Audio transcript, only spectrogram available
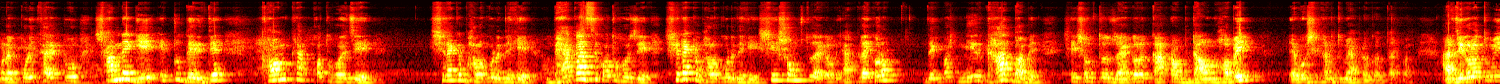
মানে পরীক্ষার একটু সামনে গিয়ে একটু দেরিতে ফর্ম ফিল কত হয়েছে, সেটাকে ভালো করে দেখে ভ্যাকান্সি কত হয়েছে, সেটাকে ভালো করে দেখে, সেই সমস্ত জায়গাগুলো অ্যাপ্লাই করো। দেখবা নির্ঘাতভাবে সেই সমস্ত জায়গাগুলো কাট অফ ডাউন হবেই এবং সেখানে তুমি অ্যাপ্লাই করতে পারবা। আর যেগুলো তুমি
